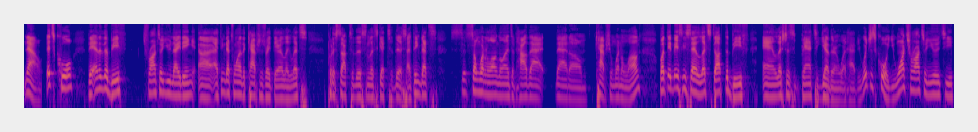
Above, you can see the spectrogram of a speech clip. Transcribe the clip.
Now, it's cool. They ended their beef. Toronto uniting. Uh, I think that's one of the captions right there. Like, let's put a stop to this and let's get to this. I think that's somewhat along the lines of how that that um, caption went along. But they basically said, let's stop the beef and let's just band together and what have you, which is cool. You want Toronto unity.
